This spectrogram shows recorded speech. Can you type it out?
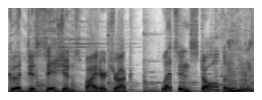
Good decision, Spider Truck. Let's install them.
